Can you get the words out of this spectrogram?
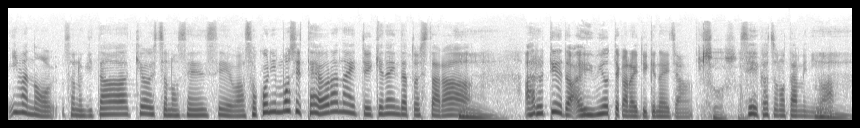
今のそのギター教室の先生はそこにもし頼らないといけないんだとしたら、うん。ある程度歩み寄っていかないといけないじゃん。生活のためには、うん。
